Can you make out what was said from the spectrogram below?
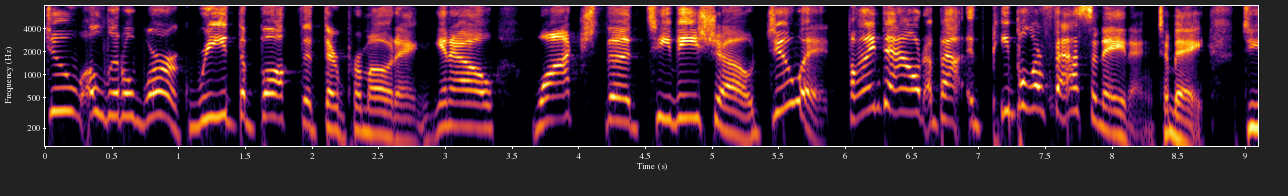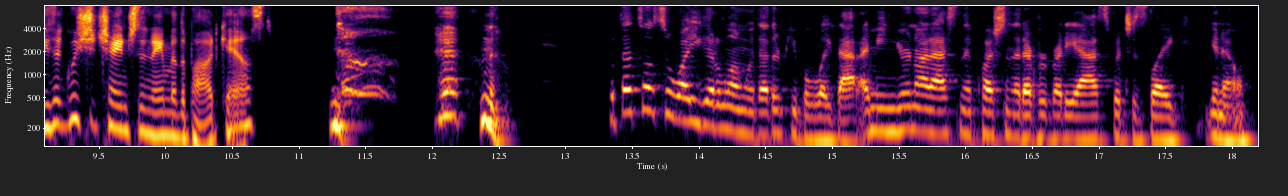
do a little work, read the book that they're promoting, you know, watch the TV show, do it, find out about it. People are fascinating to me. Do you think we should change the name of the podcast? No, no. But that's also why you get along with other people like that. I mean, you're not asking the question that everybody asks, which is like, you know,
